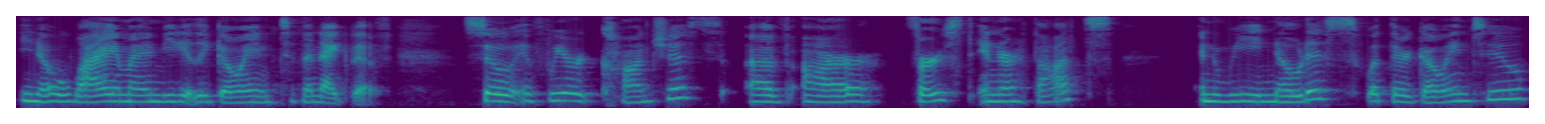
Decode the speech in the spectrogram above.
You know, why am I immediately going to the negative? So if we are conscious of our first inner thoughts, and we notice what they're going to,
